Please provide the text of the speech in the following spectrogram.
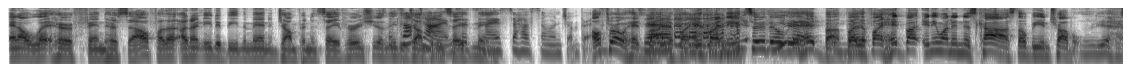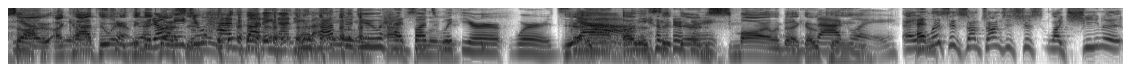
and I'll let her fend herself. I don't I don't need to be the man to jump in and save her, and she doesn't But need to jump in and save it's me. It's nice to have someone jump in. I'll throw a headbutt if I if I need to. There will Yeah, be a headbutt, but yeah. if I headbutt anyone in this cast, they'll be in trouble. Yeah. So Yeah, I can't That's do true. anything. We don't need you aggressive. headbutting anybody. You have to do Absolutely. headbutts with your words. Yeah, Yeah. I just sit there and smile and be like, okay. exactly. And, And- listen, sometimes it's just like Scheana,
